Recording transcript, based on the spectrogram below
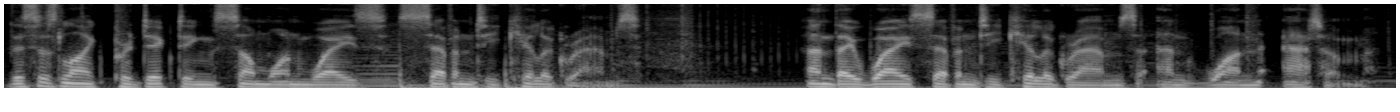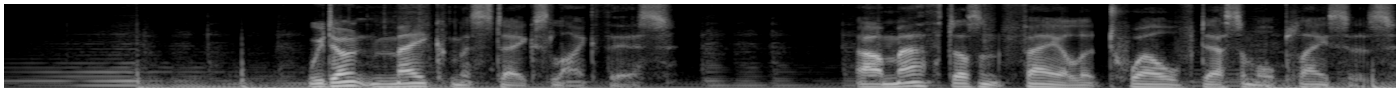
this is like predicting someone weighs 70 kilograms, and they weigh 70 kilograms and one atom. We don't make mistakes like this. Our math doesn't fail at 12 decimal places,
